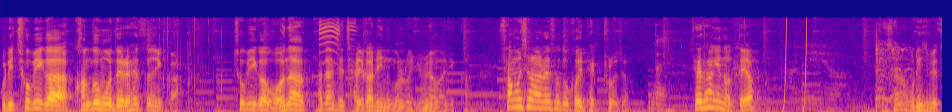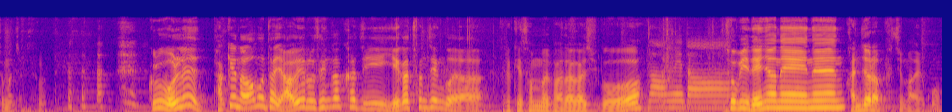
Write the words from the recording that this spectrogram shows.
우리 초비가 광고 모델을 했으니까. 초비가 워낙 화장실 잘 가리는 걸로 유명하니까. 사무실 안에서도 거의 100%죠. 네. 세상엔 어때요? 괜찮아. 우리 집에서만 잤으면 돼. 그리고 원래 밖에 나오면 다 야외로 생각하지 얘가 천재인 거야 이렇게 선물 받아가시고 감사합니다. 소비 내년에는 관절 아프지 말고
